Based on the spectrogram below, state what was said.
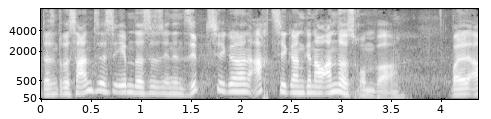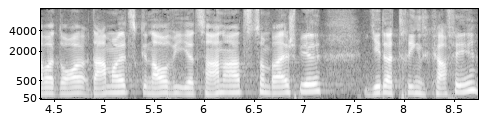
das Interessante ist eben, dass es in den 70ern, 80ern genau andersrum war. Weil aber dort, damals, genau wie Ihr Zahnarzt zum Beispiel, jeder trinkt Kaffee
